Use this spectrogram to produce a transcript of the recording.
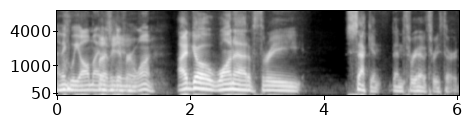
I think we all might have a different one. I'd go one out of three second, then three out of three third.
